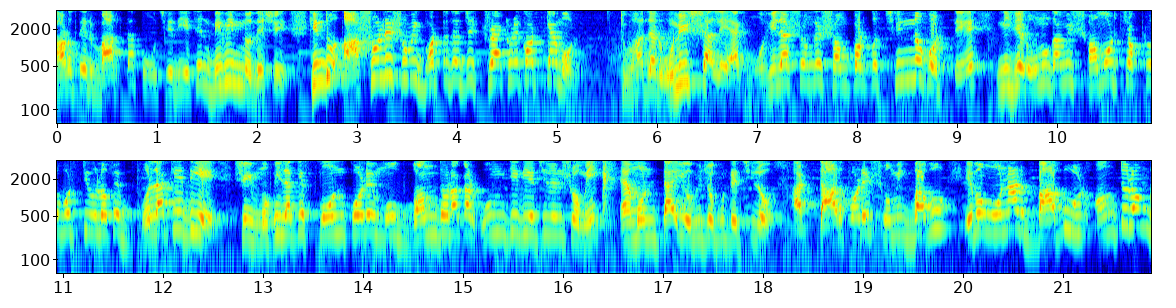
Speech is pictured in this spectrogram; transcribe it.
ভারতের বার্তা পৌঁছে দিয়েছেন বিভিন্ন দেশে। কিন্তু আসলে শ্রমিক ভট্টাচার্যের ট্র্যাক রেকর্ড কেমন? দু হাজার উনিশ সালে এক মহিলার সঙ্গে সম্পর্ক ছিন্ন করতে নিজের অনুগামী সমর চক্রবর্তী ওলফে ভোলাকে দিয়ে সেই মহিলাকে ফোন করে মুখ বন্ধ রাখার হুমকি দিয়েছিলেন শ্রমিক। এমনটাই অভিযোগ উঠেছিল। আর তারপরে শ্রমিক বাবু এবং ওনার বাবুর অন্তরঙ্গ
